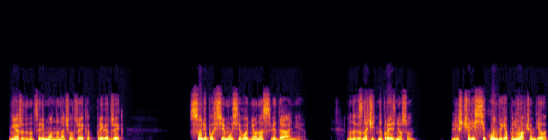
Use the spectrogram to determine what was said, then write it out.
— неожиданно церемонно начал Джейкоб. «Привет, Джейк!» «Судя по всему, сегодня у нас свидание», — многозначительно произнес он. Лишь через секунду я поняла, в чем дело.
